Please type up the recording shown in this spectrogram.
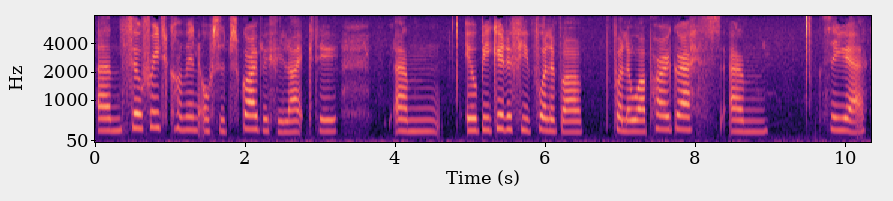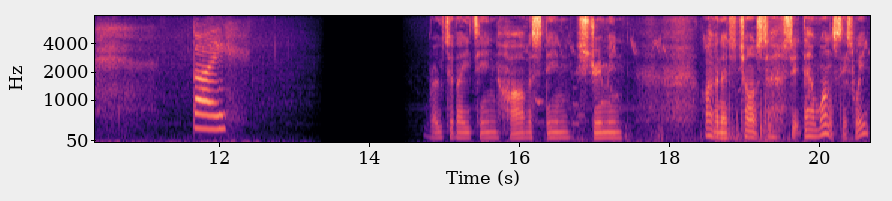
Um, feel free to comment or subscribe if you like to. Um, it would be good if you follow our follow our progress. Um, so yeah, bye. Rotavating, harvesting, streaming. I haven't had a chance to sit down once this week.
